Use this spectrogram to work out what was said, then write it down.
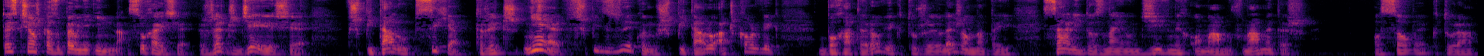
To jest książka zupełnie inna. Słuchajcie, rzecz dzieje się w szpitalu psychiatrycznym, nie, w szpi- zwykłym szpitalu, aczkolwiek bohaterowie, którzy leżą na tej sali, doznają dziwnych omamów. Mamy też osobę, która,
